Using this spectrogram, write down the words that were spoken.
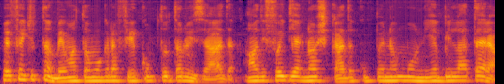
Foi feito também uma tomografia computadorizada, onde foi diagnosticada com pneumonia bilateral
